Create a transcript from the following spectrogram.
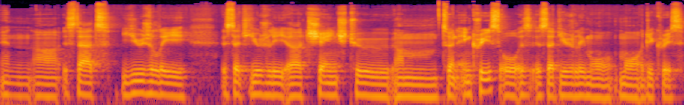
in uh, is that usually is that usually a change to um, to an increase or is, is that usually more more a decrease?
